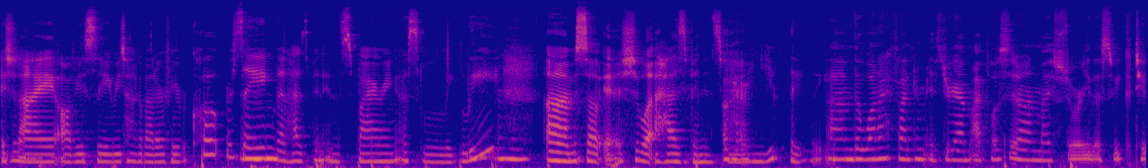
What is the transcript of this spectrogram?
Ish and I obviously we talk about our favorite quote or saying that has been inspiring us lately. Um. So Ish, what has been inspiring you lately? Um, the one I found from Instagram, I posted on my story this week too.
